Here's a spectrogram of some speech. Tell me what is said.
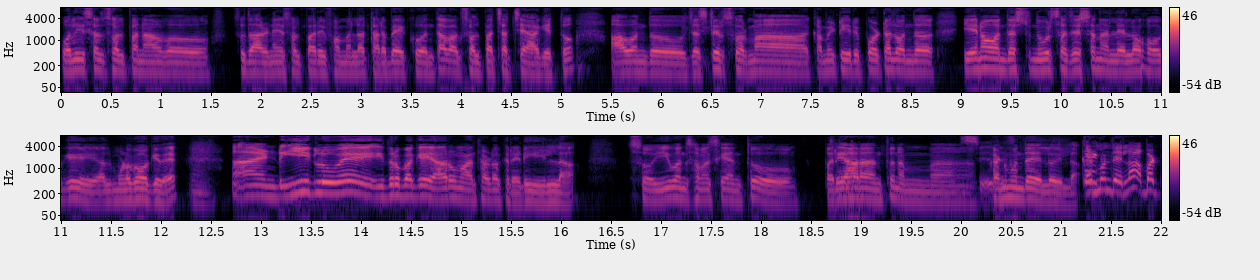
ಪೊಲೀಸಲ್ಲಿ ಸ್ವಲ್ಪ ನಾವು ಸುಧಾರಣೆ ಸ್ವಲ್ಪ ರಿಫಾರ್ಮ್ ಎಲ್ಲ ತರಬೇಕು ಅಂತ ಅವಾಗ ಸ್ವಲ್ಪ ಚರ್ಚೆ ಆಗಿತ್ತು. ಆ ಒಂದು ಜಸ್ಟಿಸ್ ವರ್ಮಾ ಕಮಿಟಿ ರಿಪೋರ್ಟ್ ಅಲ್ಲಿ ಒಂದು ಏನೋ ಒಂದಷ್ಟು ನೂರ್ ಸಜೆಷನ್ ಅಲ್ಲೆಲ್ಲೋ ಹೋಗಿ ಅಲ್ಲಿ ಮುಳುಗೋಗಿವೆ. ಅಂಡ್ ಈಗ್ಲೂ ಇದ್ರ ಬಗ್ಗೆ ಯಾರು ಮಾತಾಡೋಕ್ ರೆಡಿ ಇಲ್ಲ. ಸೊ ಈ ಒಂದು ಸಮಸ್ಯೆ ಅಂತೂ ಪರಿಹಾರ ಅಂತೂ ನಮ್ಮ ಕಣ್ಮುಂದೆ ಎಲ್ಲೋ ಇಲ್ಲ. ಮುಂದೆ ಇಲ್ಲ but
